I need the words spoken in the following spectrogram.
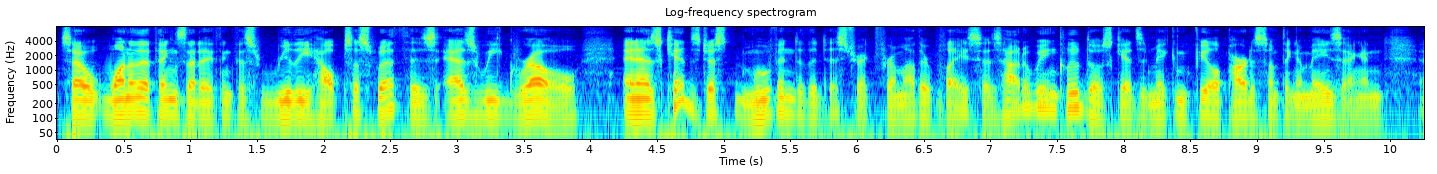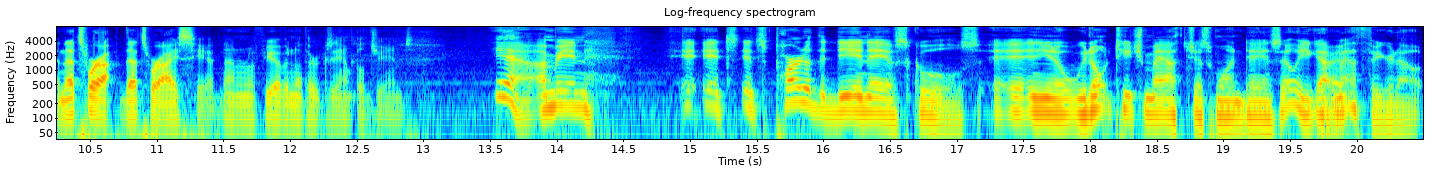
so one of the things that I think this really helps us with is as we grow and as kids just move into the district from other places, how do we include those kids and make them feel a part of something amazing? And and that's where I, that's where I see it. I don't know if you have another example, James. Yeah, I mean, it's it's part of the DNA of schools. And, you know, we don't teach math just one day and say, "Oh, you got Right. math figured out."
